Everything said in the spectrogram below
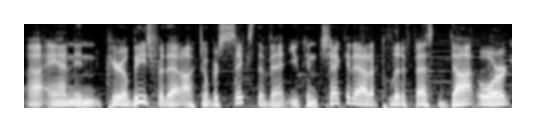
uh, and in Imperial Beach for that October 6th event. You can check it out at politifest.org.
